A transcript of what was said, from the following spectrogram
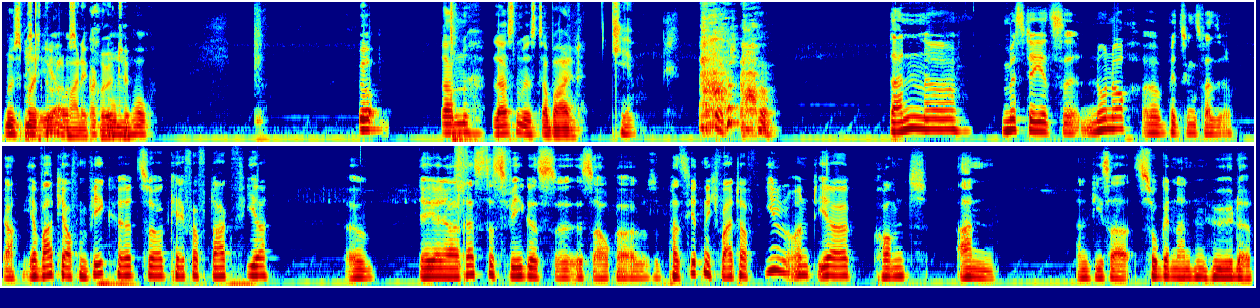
müssen wir Ich eh meine auspacken, um Kröte. hoch. Ja, dann lassen wir es dabei. Okay. Dann äh, müsst ihr jetzt äh, nur noch, äh, beziehungsweise, ja, ihr wart ja auf dem Weg äh, zur Cave of Dark 4. Äh, der Rest des Weges äh, ist auch, also passiert nicht weiter viel und ihr kommt an, an dieser sogenannten Höhle,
